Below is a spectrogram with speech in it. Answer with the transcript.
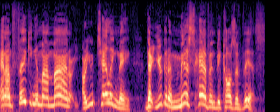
And I'm thinking in my mind, are, are you telling me that you're going to miss heaven because of this.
